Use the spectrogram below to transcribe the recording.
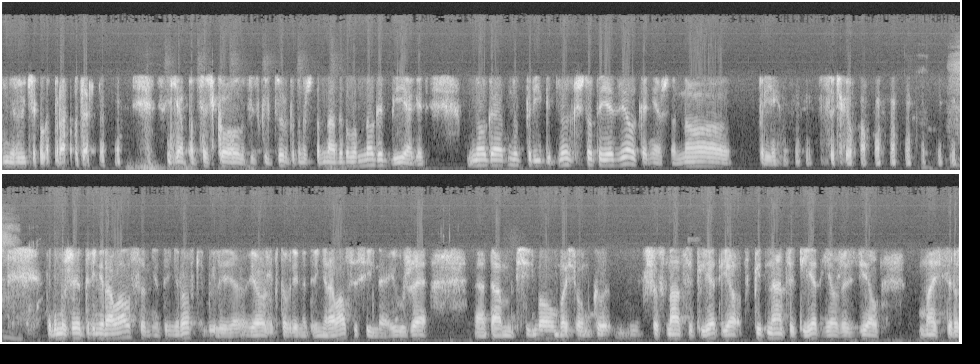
не звучало правда. Я подсачковывал физкультуру, потому что там надо было много бегать, много, ну, прыгать. Ну, что-то я делал, конечно, но, блин, сачковал. Потому что я тренировался, у меня тренировки были, я, я уже в то время тренировался сильно, и уже э, там в седьмом, восьмом, в 16 лет, я в 15 лет я уже сделал мастера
